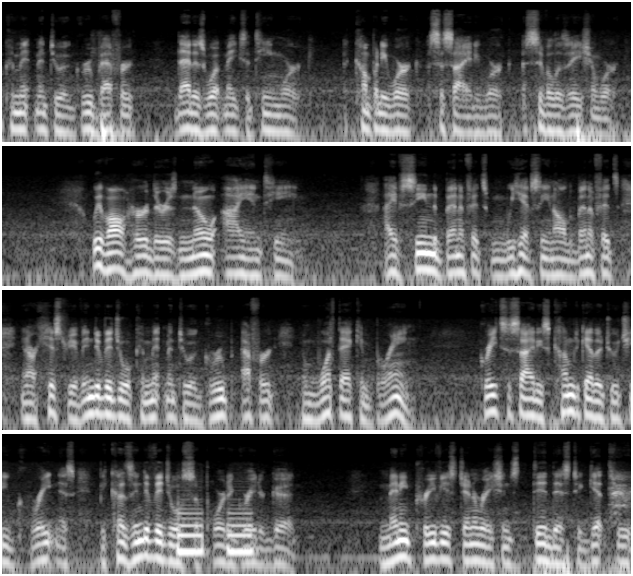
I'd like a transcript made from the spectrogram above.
commitment to a group effort, that is what makes a team work, a company work, a society work, a civilization work. We have all heard there is no I in team. I have seen the benefits, and we have seen all the benefits in our history of individual commitment to a group effort and what that can bring. Great societies come together to achieve greatness because individuals mm-hmm. support a greater good. Many previous generations did this to get through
